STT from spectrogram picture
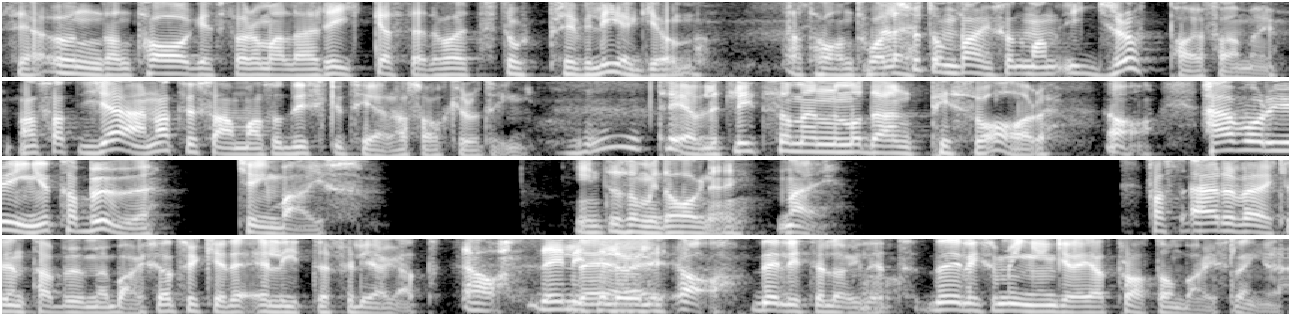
säga, undantaget för de allra rikaste. Det var ett stort privilegium. att ha en toalett. Dessutom bajsade man i grupp har jag för mig. Man satt gärna tillsammans och diskuterade saker och ting. Trevligt, lite som en modern pissoar. Ja, här var det ju inget tabu kring bajs. Inte som idag, nej. Nej. Fast är det verkligen tabu med bajs? Jag tycker det är lite förlegat. Ja, det är lite det är, löjligt. Ja, det är lite löjligt. Det är liksom ingen grej att prata om bajs längre.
